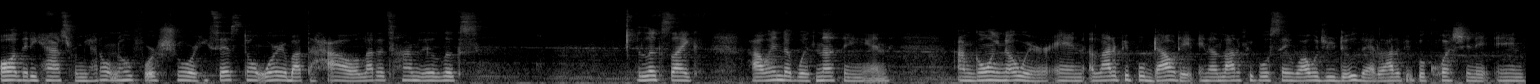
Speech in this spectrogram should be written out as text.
all that he has for me. I don't know for sure. He says don't worry about the how. A lot of times it looks it looks like I'll end up with nothing and I'm going nowhere. And a lot of people doubt it. And a lot of people say, why would you do that? A lot of people question it. And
